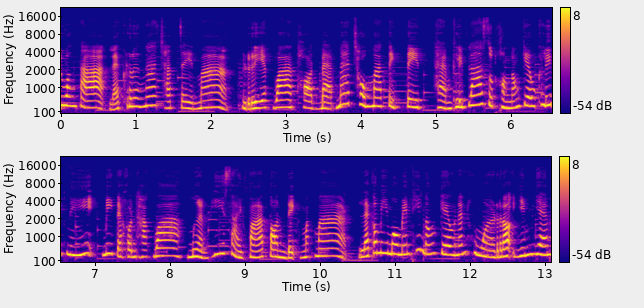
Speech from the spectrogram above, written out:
ดวงตาและเครื่องหน้าชัดเจนมาก เรียกว่าถอดแบบแม่ชมมาติดๆแถมคลิปล่าสุดของน้องเกลคลิปนี้ มีแต่คนทักว่าเหมือนพี่สายฟ้าตอนเด็กมากๆ และก็มีโมเมนต์ที่น้องเกลนั้นหัวเราะยิ้มแย้ม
